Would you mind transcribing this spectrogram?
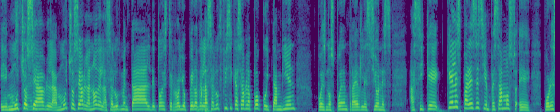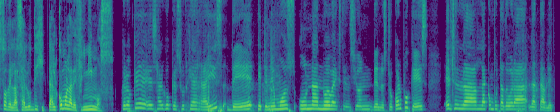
Eh, mucho se habla, mucho se habla, ¿no? De la salud mental, de todo este rollo, pero de la salud física se habla poco y también, pues, nos pueden traer lesiones. Así que, ¿qué les parece si empezamos eh, por esto de la salud digital? ¿Cómo la definimos? Creo que es algo que surge a raíz de que tenemos una nueva extensión de nuestro cuerpo, que es el celular, la computadora, la tablet.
